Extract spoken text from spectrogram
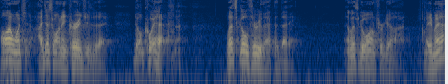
All I want you, I just want to encourage you today. Don't quit. Let's go through that today. And let's go on for God. Amen.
